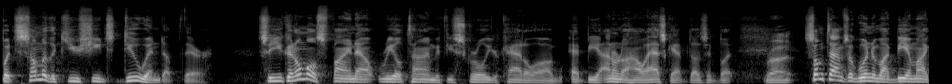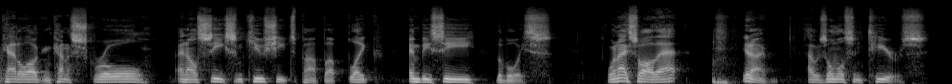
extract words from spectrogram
but some of the cue sheets do end up there. So you can almost find out real time if you scroll your catalog at B. I don't know how ASCAP does it, but Right. sometimes I'll go into my BMI catalog and kind of scroll and I'll see some cue sheets pop up, like NBC The Voice. When I saw that, you know, I, I was almost in tears.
